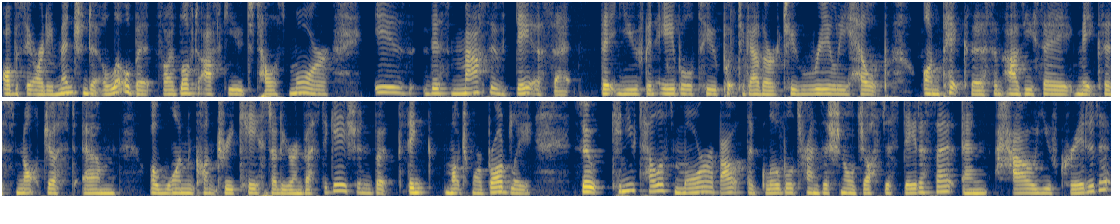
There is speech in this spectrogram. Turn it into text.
obviously already mentioned it a little bit, so I'd love to ask you to tell us more, is this massive data set that you've been able to put together to really help unpick this. And as you say, make this not just um, a one country case study or investigation, but think much more broadly. So, can you tell us more about the Global Transitional Justice Dataset and how you've created it?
